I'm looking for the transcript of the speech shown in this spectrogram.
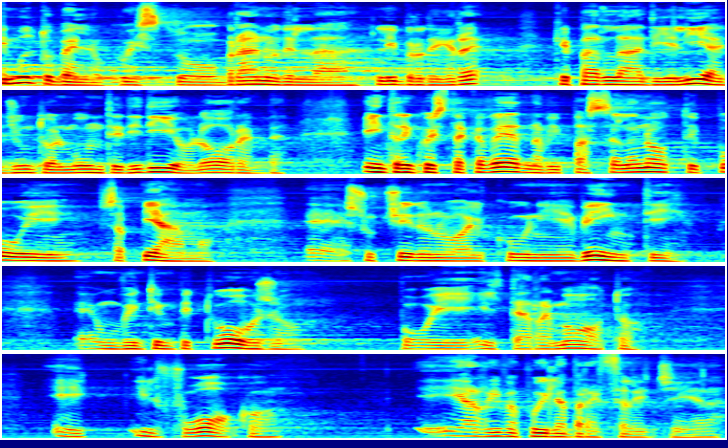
È molto bello questo brano del Libro dei Re che parla di Elia giunto al monte di Dio, l'Oreb. Entra in questa caverna, vi passa la notte, poi sappiamo, eh, succedono alcuni eventi, eh, un vento impetuoso, poi il terremoto e il fuoco e arriva poi la brezza leggera.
